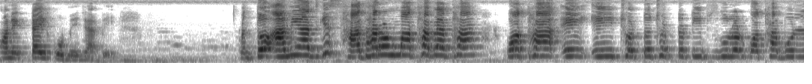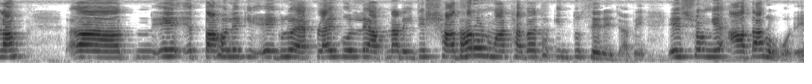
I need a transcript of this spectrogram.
অনেকটাই কমে যাবে। তো আমি আজকে সাধারণ মাথা ব্যথা কথা, এই এই ছোট্ট ছোট্ট টিপসগুলোর কথা বললাম। তাহলে কি এগুলো অ্যাপ্লাই করলে আপনার এই যে সাধারণ মাথা ব্যথা কিন্তু সেরে যাবে। এর সঙ্গে আদারও করে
